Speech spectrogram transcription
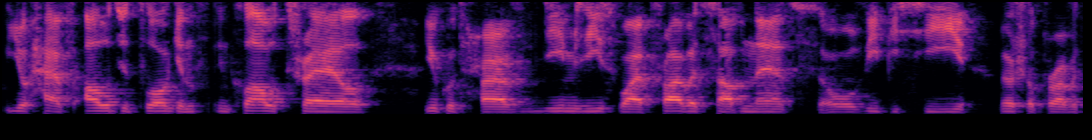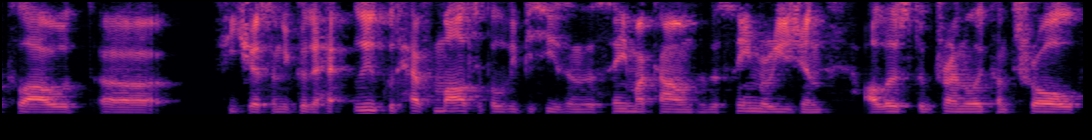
you have audit login in CloudTrail. You could have DMZs via private subnets or VPC, virtual private cloud uh, features, and you could ha- you could have multiple VPCs in the same account in the same region, allows to granularly control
